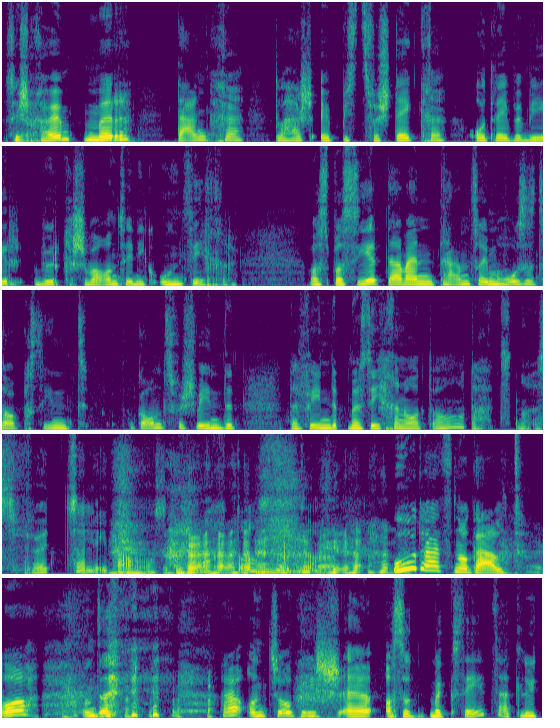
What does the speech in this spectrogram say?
Sonst ja. könnte man mhm. denken, du hast etwas zu verstecken oder eben wir wirklich wahnsinnig unsicher. Was passiert auch, wenn die Hände so im Hosensack sind, ganz verschwindet, dann findet man sicher noch, oh, da hat es noch ein Fötzeli da, was da? Ja. Uh, da hat es noch Geld. Oh. Und, und so bist äh, also man sieht es auch, die Leute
